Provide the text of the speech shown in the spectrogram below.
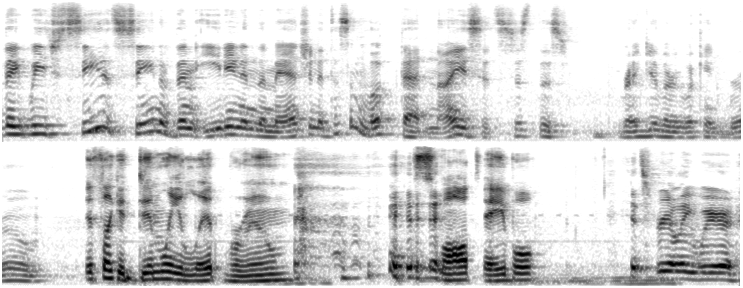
they we see a scene of them eating in the mansion. It doesn't look that nice. It's just this regular looking room. It's like a dimly lit room, small table. it's really weird.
